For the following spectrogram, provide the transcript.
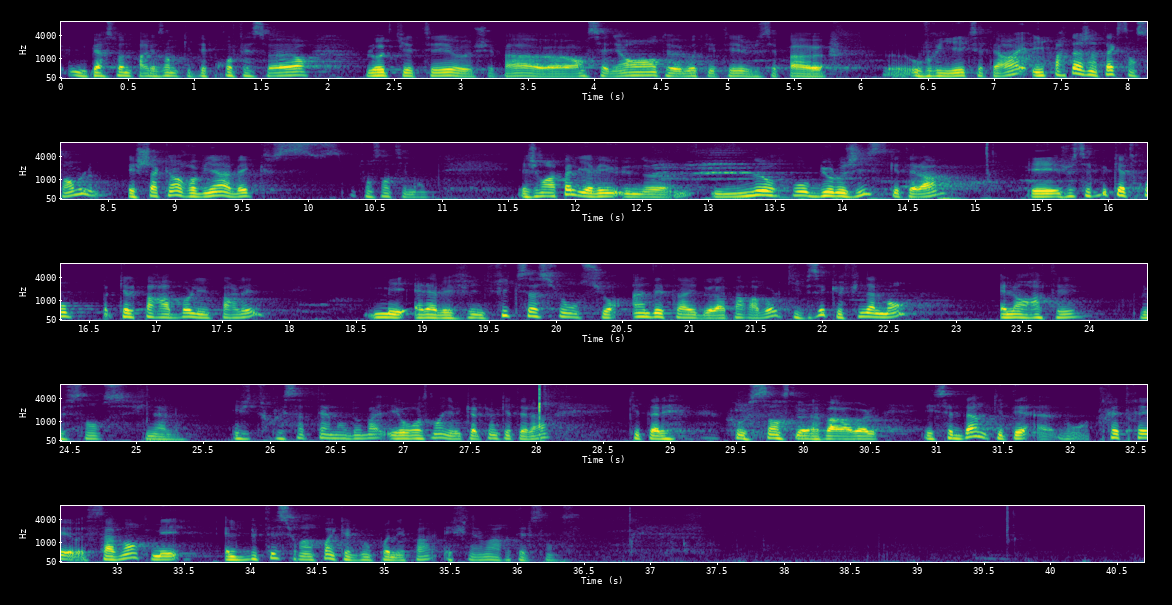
une personne, par exemple, qui était professeur, l'autre qui était, je ne sais pas, enseignante, l'autre qui était, je sais pas, ouvrier, etc. Et ils partagent un texte ensemble et chacun revient avec son sentiment. Et je me rappelle, il y avait une, neurobiologiste qui était là, et je ne sais plus quelle parabole il parlait, mais elle avait fait une fixation sur un détail de la parabole qui faisait que finalement, elle en ratait le sens final. Et j'ai trouvé ça tellement dommage. Et heureusement, il y avait quelqu'un qui était là, qui est allé au sens de la parabole. Et cette dame qui était euh, très très euh, savante, mais elle butait sur un point qu'elle ne comprenait pas, et finalement, elle ratait le sens.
